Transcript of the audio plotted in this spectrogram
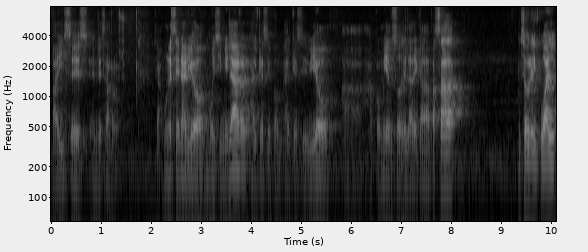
países en desarrollo. un escenario muy similar al que se, al que se vio a comienzos de la década pasada, sobre el cual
